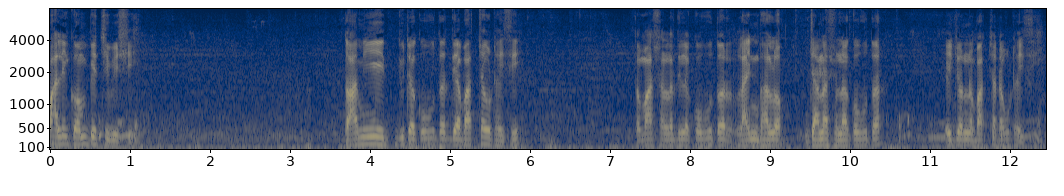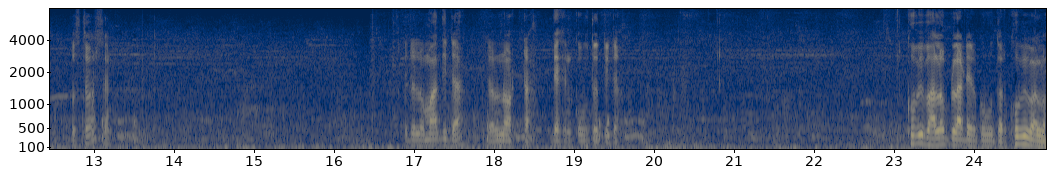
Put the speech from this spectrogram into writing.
পালি কম বেচি বেশি। তো আমি এই দুইটা কবুতর দিয়ে বাচ্চা উঠাইছি। মাশাল্লাহ দিলে কবুতর, লাইন ভালো, জানাশোনা কবুতর। এই জন্য বাচ্চাটা উঠাইছি। বুঝতে পারছেন? এটা হলো মাদিটা, এটা হলো নটটা। দেখেন কবুতর দুইটা। খুবই ভালো ব্লাডের কবুতর, খুবই ভালো।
